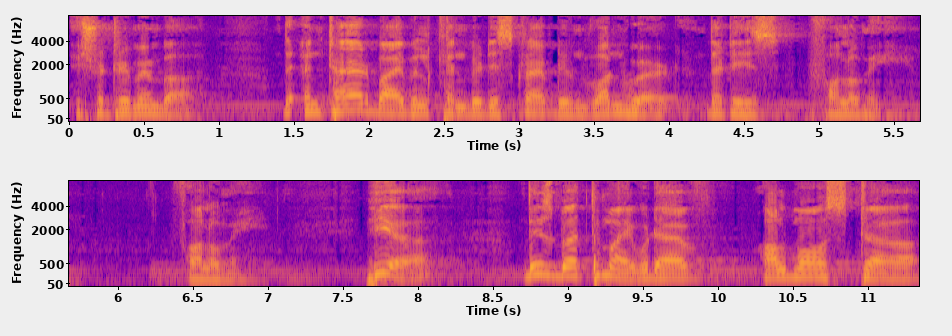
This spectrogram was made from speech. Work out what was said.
you should remember the entire Bible can be described in one word that is follow me. Follow me. Here, this Bartimaeus would have almost, uh,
